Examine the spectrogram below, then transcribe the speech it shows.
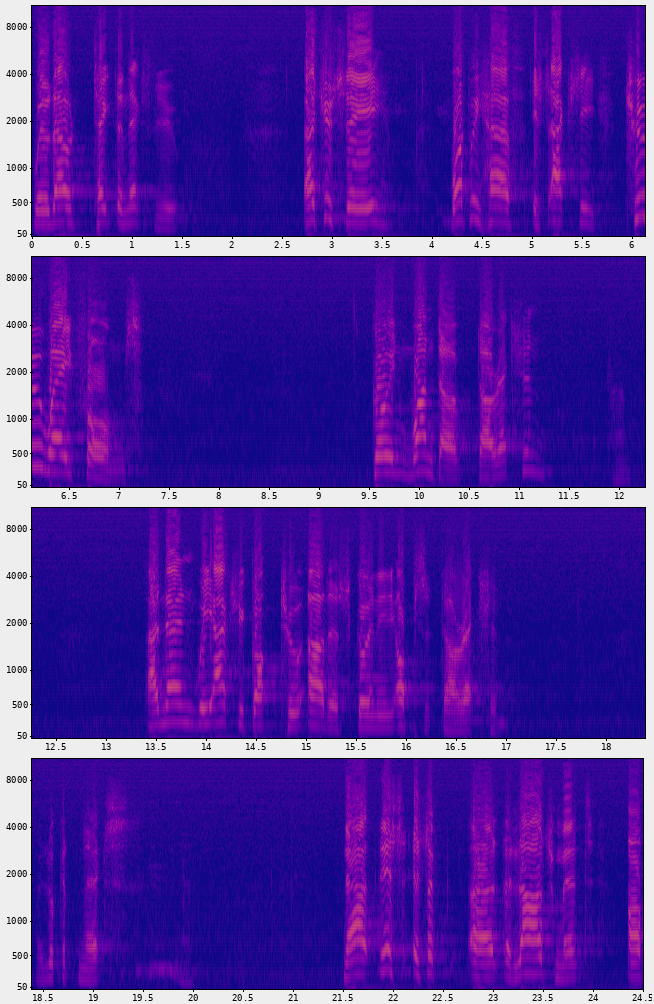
We'll now take the next view. As you see, what we have is actually two waveforms going one di direction, and then we actually got two others going in the opposite direction. We look at the next. Now, this is a uh, enlargement of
